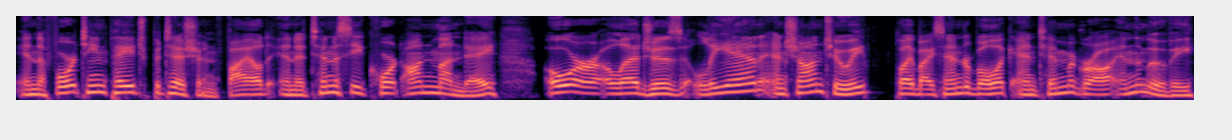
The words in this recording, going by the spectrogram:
In the 14 page petition filed in a Tennessee court on Monday, Oher alleges Leigh Anne and Sean Tuohy played by Sandra Bullock and Tim McGraw in the movie,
